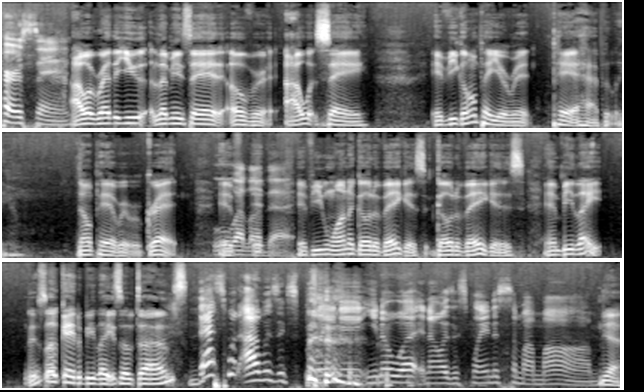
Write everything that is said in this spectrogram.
person. I would rather you. Let me say it over. I would say, if you're gonna pay your rent, pay it happily. Don't pay it with regret. Ooh, if, I love if, that. If you want to go to Vegas, go to Vegas and be late. It's okay to be late sometimes. That's what I was explaining. you know what? And I was explaining this to my mom Yeah.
